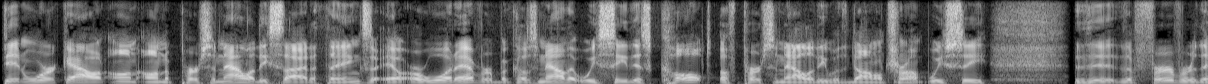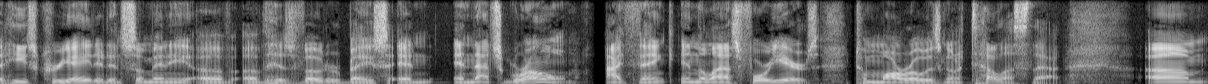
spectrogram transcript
didn't work out on on the personality side of things or, or whatever. Because now that we see this cult of personality with Donald Trump, we see the the fervor that he's created in so many of, of his voter base and and that's grown I think in the last four years. Tomorrow is going to tell us that. Um,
